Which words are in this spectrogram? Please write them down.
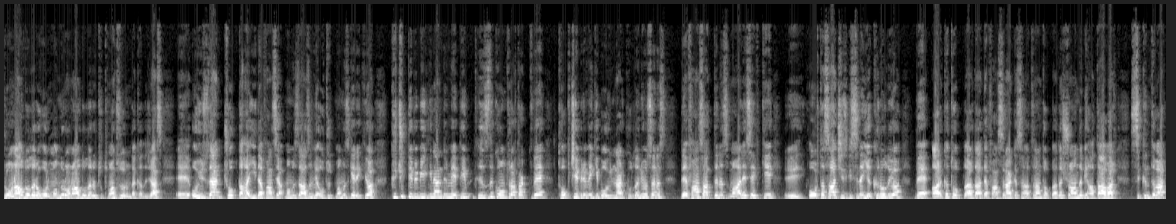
Ronaldo'ları, hormonlu Ronaldo'ları tutmak zorunda kalacağız. Ee, o yüzden çok daha iyi defans yapmamız lazım ve oturtmamız gerekiyor. Küçük de bir bilgilendirme yapayım. Hızlı kontratak ve top çevirme gibi oyunlar kullanıyorsanız defans hattınız maalesef ki e, orta saha çizgisine yakın oluyor ve arka toplarda defansın arkasına atılan toplarda şu anda bir hata var, sıkıntı var.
